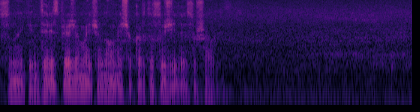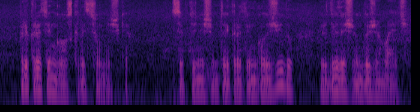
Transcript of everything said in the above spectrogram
sunaikinti. Ir jis prie žemaičių naumešio kartu su žydai sušaudė. Prie kretingos krecių miške. 700 kretingos žydų ir 22 žemaičiai.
